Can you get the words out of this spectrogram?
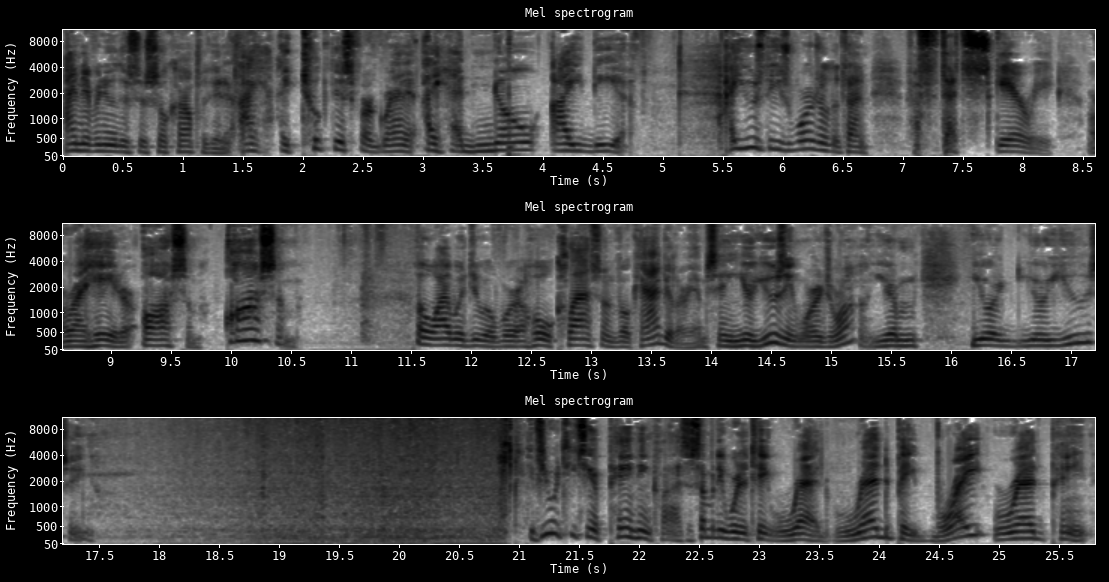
I never knew this was so complicated. I, I took this for granted. I had no idea. I use these words all the time. That's scary, or I hate, or awesome. Awesome. Oh, I would do a, a whole class on vocabulary. I'm saying you're using words wrong. You're, you're, you're using. If you were teaching a painting class, if somebody were to take red, red paint, bright red paint,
